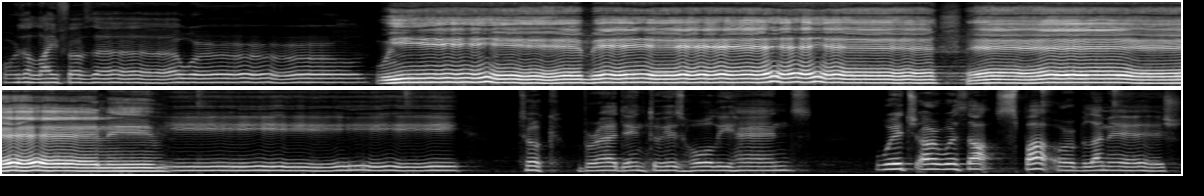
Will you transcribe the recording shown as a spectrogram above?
for the life of the world. We believe. He took bread into his holy hands, which are without spot or blemish,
